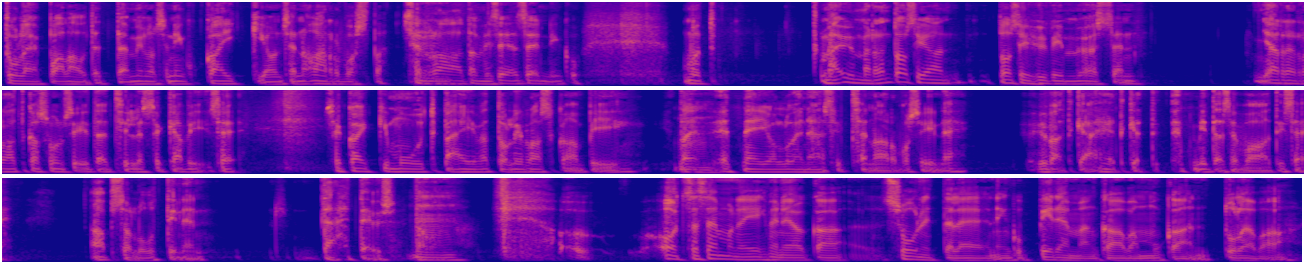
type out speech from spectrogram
tulee palautetta ja milloin se niin kuin kaikki on sen arvosta, sen Mm. mm. raatamisen ja sen niin kuin. Mutta mä ymmärrän tosiaan tosi hyvin myös sen Jaren ratkaisun siitä, että sille se kävi, se, se kaikki muut päivät oli raskaampia, tai Mm. että ne ei ollut enää sitten sen arvo siinä hyvätkään hetket, että mitä se vaati se absoluuttinen tähteys. Mm. Sä semmoinen ihminen, joka suunnittelee niin kuin pidemmän kaavan mukaan tulevaa,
